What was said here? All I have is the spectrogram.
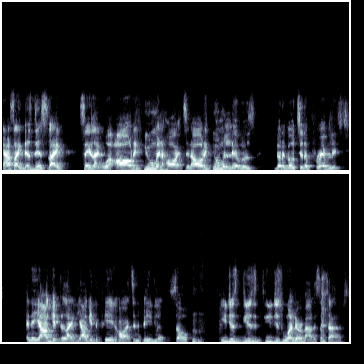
And I was like, does this like say like, well, all the human hearts and all the human livers gonna go to the privileged? And then y'all get the like y'all get the pig hearts and the pig livers. So you just you just you just wonder about it sometimes.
